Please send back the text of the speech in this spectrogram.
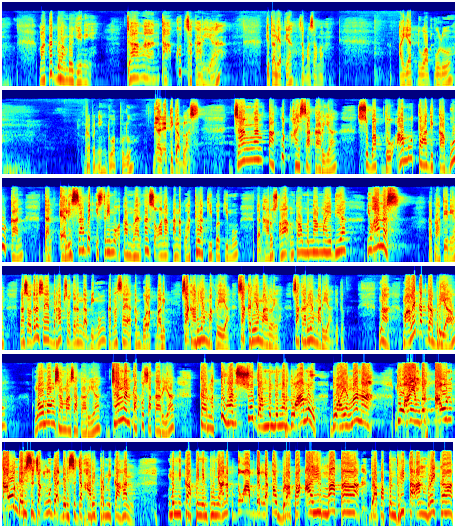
Malaikat bilang begini, jangan takut Sakaria. Kita lihat ya sama-sama. Ayat 20, berapa nih? 20, eh, 13. Jangan takut hai Sakaria, sebab doamu telah dikabulkan dan Elizabeth istrimu akan melahirkan seorang anak laki-laki bagimu dan haruslah engkau menamai dia Yohanes. Nah perhatiin ya. Nah saudara saya berharap saudara nggak bingung karena saya akan bolak-balik. Sakaria Maria, Sakaria Maria, Sakaria Maria gitu. Nah malaikat Gabriel ngomong sama Sakaria, jangan takut Sakaria karena Tuhan sudah mendengar doamu. Doa yang mana? Doa yang bertahun-tahun dari sejak muda, dari sejak hari pernikahan. Menikah pengen punya anak, doa udah nggak tahu berapa air mata, berapa penderitaan mereka.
